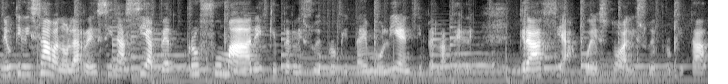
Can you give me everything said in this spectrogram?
ne utilizzavano la resina sia per profumare che per le sue proprietà emolienti per la pelle. Grazie a questo, alle sue proprietà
